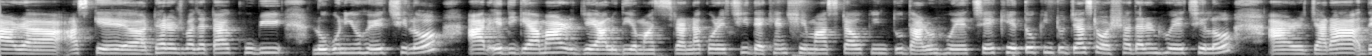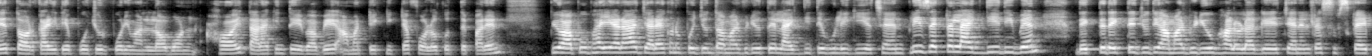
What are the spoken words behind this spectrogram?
আর আজকে ঢেঁড়স ভাজাটা খুবই লোভনীয় হয়েছিল। আর এদিকে আমার যে আলু দিয়ে মাছ রান্না করেছি, দেখেন সে মাছটাও কিন্তু দারুণ হয়েছে। খেতেও কিন্তু জাস্ট অসাধারণ হয়েছিল। আর যারা যারাদের তরকারিতে প্রচুর পরিমাণ লবণ হয়, তারা কিন্তু এভাবে আমার টেকনিকটা ফলো করতে পারেন। প্রিয় আপু ভাইয়ারা, যারা এখনও পর্যন্ত আমার ভিডিওতে লাইক দিতে ভুলে গিয়েছেন প্লিজ একটা লাইক দিয়ে দিবেন। দেখতে দেখতে যদি আমার ভিডিও ভালো লাগে চ্যানেলটা সাবস্ক্রাইব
